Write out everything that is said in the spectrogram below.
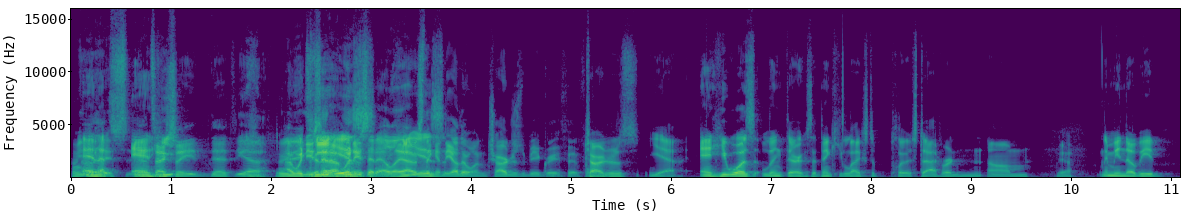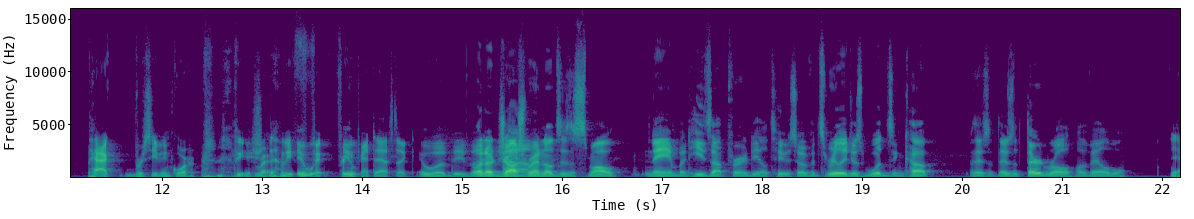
I mean, And like, that's, and that's he- actually that. Yeah. When you He said when you said LA, I was is- thinking the other one. Chargers would be a great fit. For him. Chargers. yeah, and he was linked there because I think he likes to play with Stafford. Um, Yeah. I mean, there'll be a pack receiving core. that'd be, Right. that'd be It w- freaking it- fantastic. It would be. But, Well, I know Josh um, Reynolds is a small name, but he's up for a deal too. So if it's really just Woods and Kupp, there's there's a third role available. Yeah,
